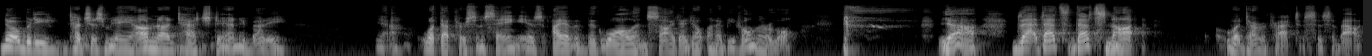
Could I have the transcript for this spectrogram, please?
Nobody touches me. I'm not attached to anybody. Yeah. What that person is saying is, I have a big wall inside. I don't want to be vulnerable. yeah. That, that's, that's not what Dharma practice is about.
